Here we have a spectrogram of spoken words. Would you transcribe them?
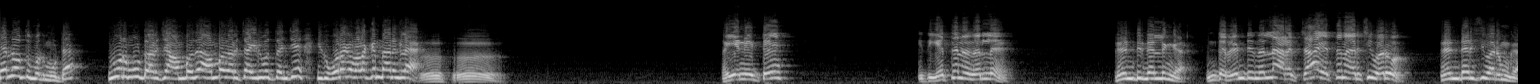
இருநூத்தி ஒன்பது மூட்டை. நூறு மூட்டை அரைச்சா ஐம்பது ஐம்பது அரைச்சா இருபத்தஞ்சு. இது உலக வழக்கம் தானுங்களே. கைய நீட்டு. இது எத்தனை நெல்லு ரெண்டு நெல்லுங்க. இந்த ரெண்டு நெல்லு அரைச்சா எத்தனை அரிசி வரும்? ரெண்டு அரிசி வருங்க.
